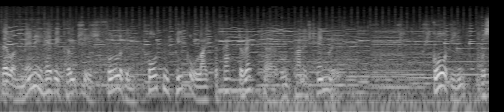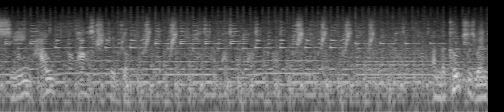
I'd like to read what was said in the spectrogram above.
There were many heavy coaches full of important people like the fat director who punished Henry. Gordon was seeing how fast he could go. And the coaches went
